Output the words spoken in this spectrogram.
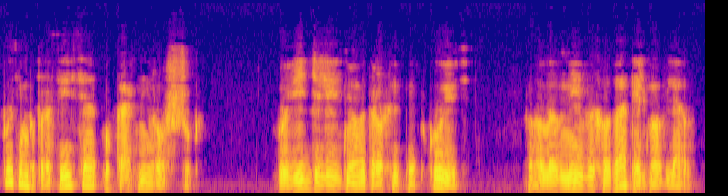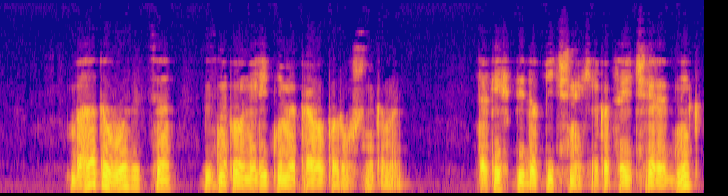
потім попросився у карний розшук. У відділі з нього трохи кипкують. Головний вихователь, мовляв, багато возиться з неповнолітніми правопорушниками. Таких підопічних, як оцей чередник,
